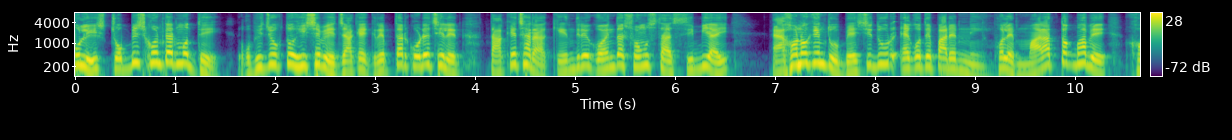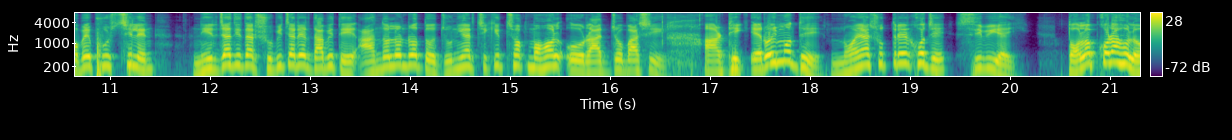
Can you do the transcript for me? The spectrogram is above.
পুলিশ চব্বিশ ঘণ্টার মধ্যে অভিযুক্ত হিসেবে যাকে গ্রেপ্তার করেছিলেন, তাকে ছাড়া কেন্দ্রীয় গোয়েন্দা সংস্থা সিবিআই এখনও কিন্তু বেশি দূর এগোতে পারেননি। ফলে মারাত্মকভাবে ক্ষোভে ফুসছিলেন নির্যাতিতার সুবিচারের দাবিতে আন্দোলনরত জুনিয়র চিকিৎসক মহল ও রাজ্যবাসী। আর ঠিক এরই মধ্যে নয়া সূত্রের খোঁজে সিবিআই। তলব করা হলো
